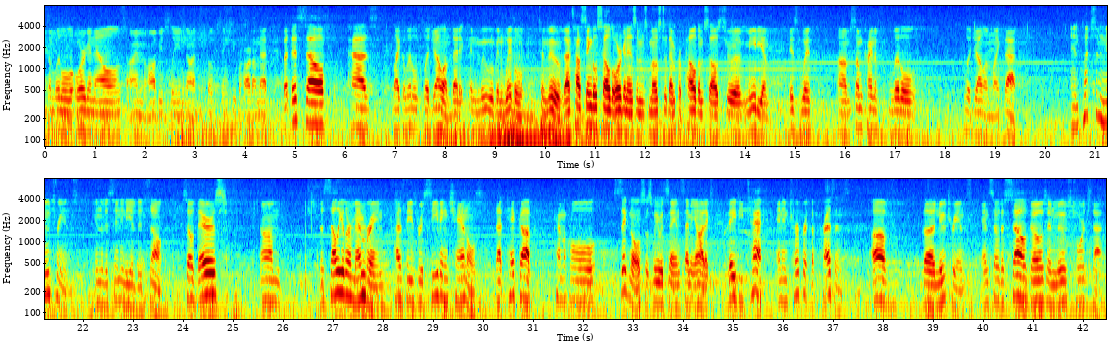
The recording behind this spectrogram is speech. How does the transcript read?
some little organelles. I'm obviously not focusing super hard on that, but this cell has like a little flagellum that it can move and wiggle to move. That's how single-celled organisms, most of them propel themselves through a medium, is with um, some kind of little flagellum like that. And put some nutrients in the vicinity of this cell. So there's um, the cellular membrane has these receiving channels that pick up chemical signals, as we would say in semiotics. They detect and interpret the presence of the nutrients, and so the cell goes and moves towards that.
